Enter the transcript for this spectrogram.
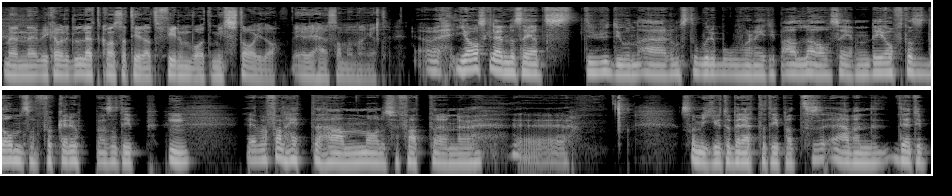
Men eh, vi kan väl lätt konstatera att film var ett misstag då, i det här sammanhanget. Jag skulle ändå säga att studion är de stora bovarna i typ alla avseenden. Det är oftast de som fuckar upp, alltså typ... Mm. Eh, vad fan hette han, manusförfattaren nu? Eh, som gick ut och berättade typ att, ja men det är typ...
